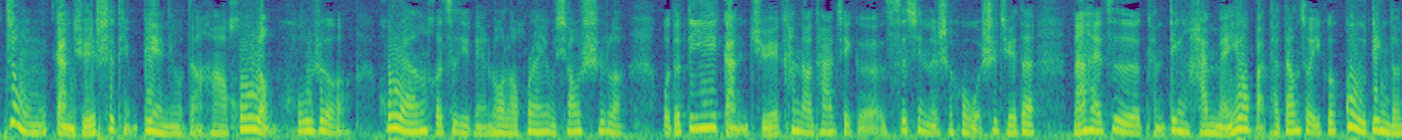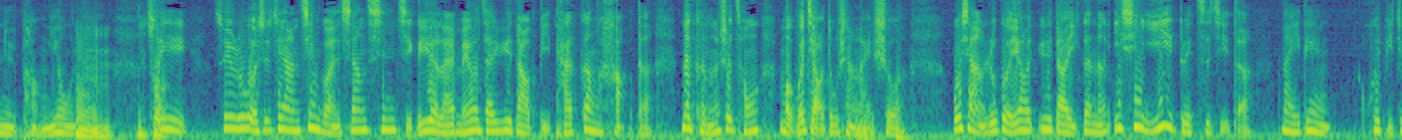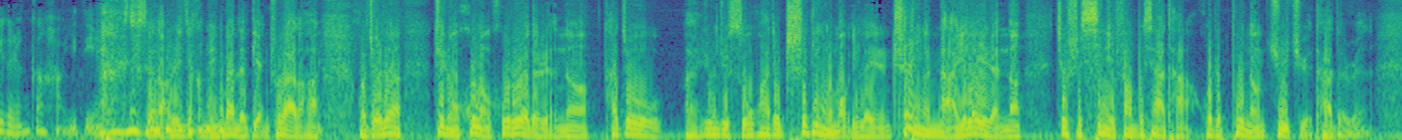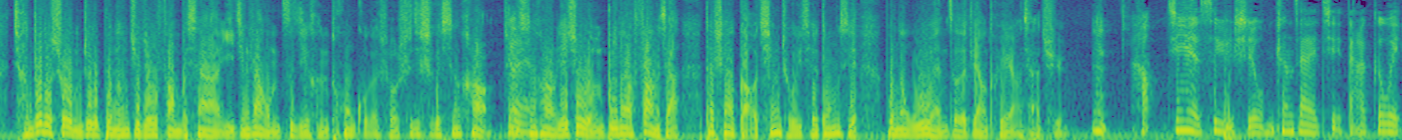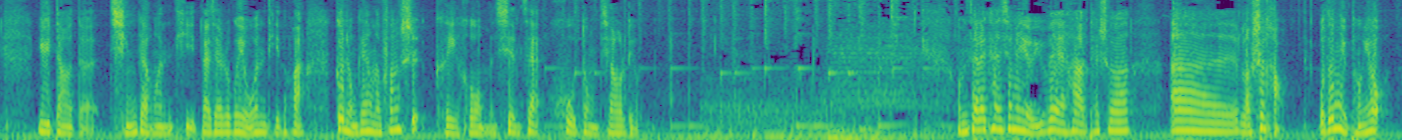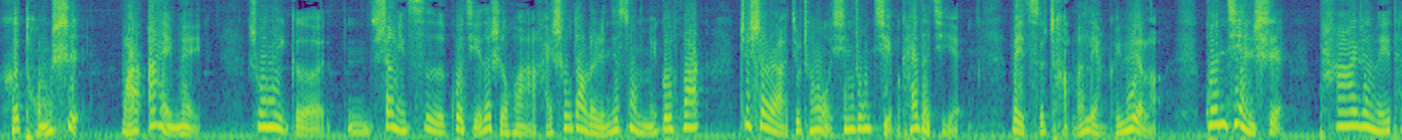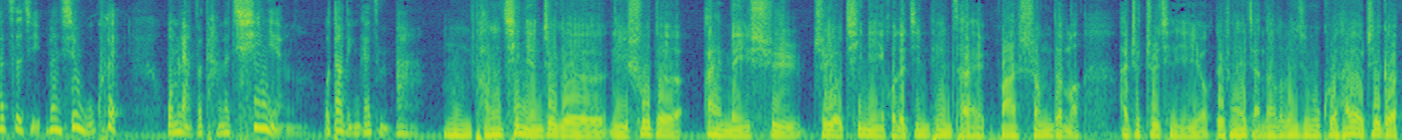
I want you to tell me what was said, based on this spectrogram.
这种感觉是挺别扭的哈，忽冷忽热。忽然和自己联络了，忽然又消失了。我的第一感觉看到他这个私信的时候，我是觉得男孩子肯定还没有把他当做一个固定的女朋友呢。所以，所以如果是这样，尽管相亲几个月来没有再遇到比他更好的，那可能是从某个角度上来说，我想如果要遇到一个能一心一意对自己的，那一定。会比这个人更好一点。孙老师已经很明白的点出来了哈，我觉得这种忽冷忽热的人呢，他就哎，用句俗话就吃定了某一类人，吃定了哪一类人呢？就是心里放不下他或者不能拒绝他的人。很多的时候，我们这个不能拒绝、放不下，已经让我们自己很痛苦的时候，实际是个信号。这个信号，也许我们不一定要放下，但是要搞清楚一些东西，不能无原则的这样退让下去。嗯，好，今夜思雨时，我们正在解答各位遇到的情感问题。大家如果有问题的话，各种各样的方式可以和我们现在互动交流。我们再来看下面有一位哈，他说：“呃，老师好，我的女朋友和同事玩暧昧，说那个嗯，上一次过节的时候啊，还收到了人家送的玫瑰花，这事儿啊就成了我心中解不开的结，为此吵了两个月了。关键是，他认为他自己问心无愧，我们俩都谈了七年了，我到底应该怎么办？嗯，谈了七年，这个你说的暧昧是只有七年以后的今天才发生的吗？还是之前也有？对方也讲到了问心无愧，还有这个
